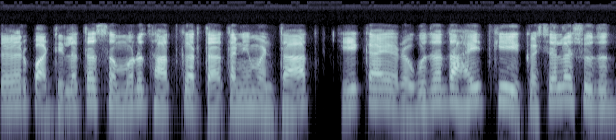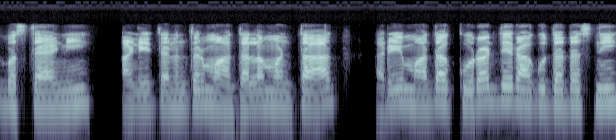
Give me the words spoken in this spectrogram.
तर पाटील आता समोरच हात करतात आणि म्हणतात हे काय रघुदादा आहेत की? कशाला शोधत बसताय आणि? आणि त्यानंतर मादाला म्हणतात अरे मादा कुराड दे राघुदादासनी.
